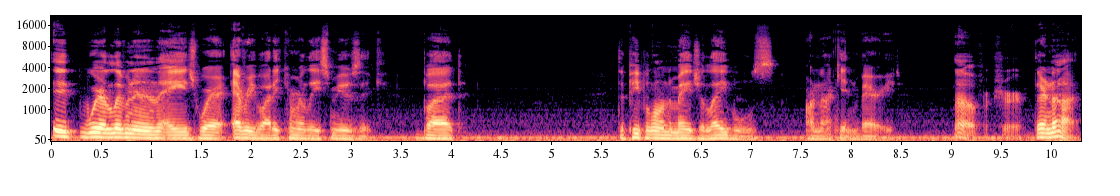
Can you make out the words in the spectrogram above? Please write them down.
it we're living in an age where everybody can release music, but the people on the major labels are not getting buried. Oh, for sure. They're not.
